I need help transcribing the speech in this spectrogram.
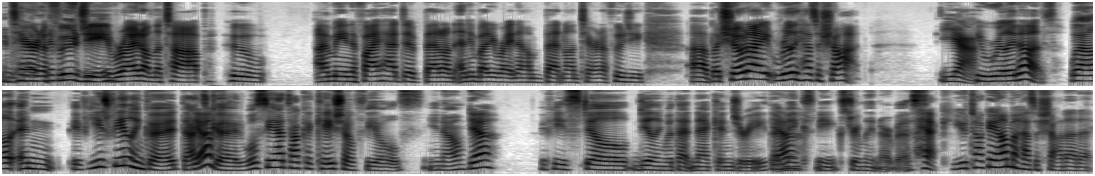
and Terunofuji Terunofuji. right on the top, who, I mean, if I had to bet on anybody right now, I'm betting on Terunofuji. Uh, but Shodai really has a shot. Yeah. He really does. Well, and if he's feeling good, that's Yeah. good. We'll see how Takakeisho feels, you know? Yeah. If he's still dealing with that neck injury, that Yeah. makes me extremely nervous. Heck, Yu has a shot at it.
